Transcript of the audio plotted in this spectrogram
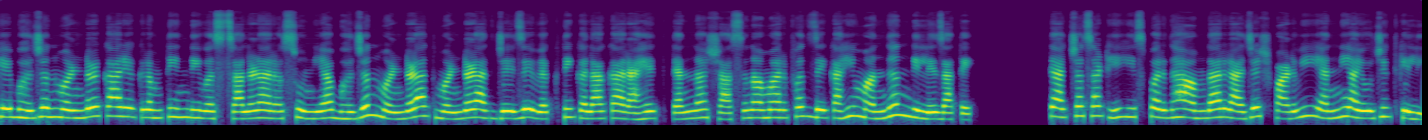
हे भजन मंडळ कार्यक्रम तीन दिवस चालणार असून या भजन मंडळात मंडळात जे जे व्यक्ती कलाकार आहेत त्यांना शासनामार्फत जे काही मानधन दिले जाते. त्याच्यासाठी ही स्पर्धा आमदार राजेश पाडवी यांनी आयोजित केली.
